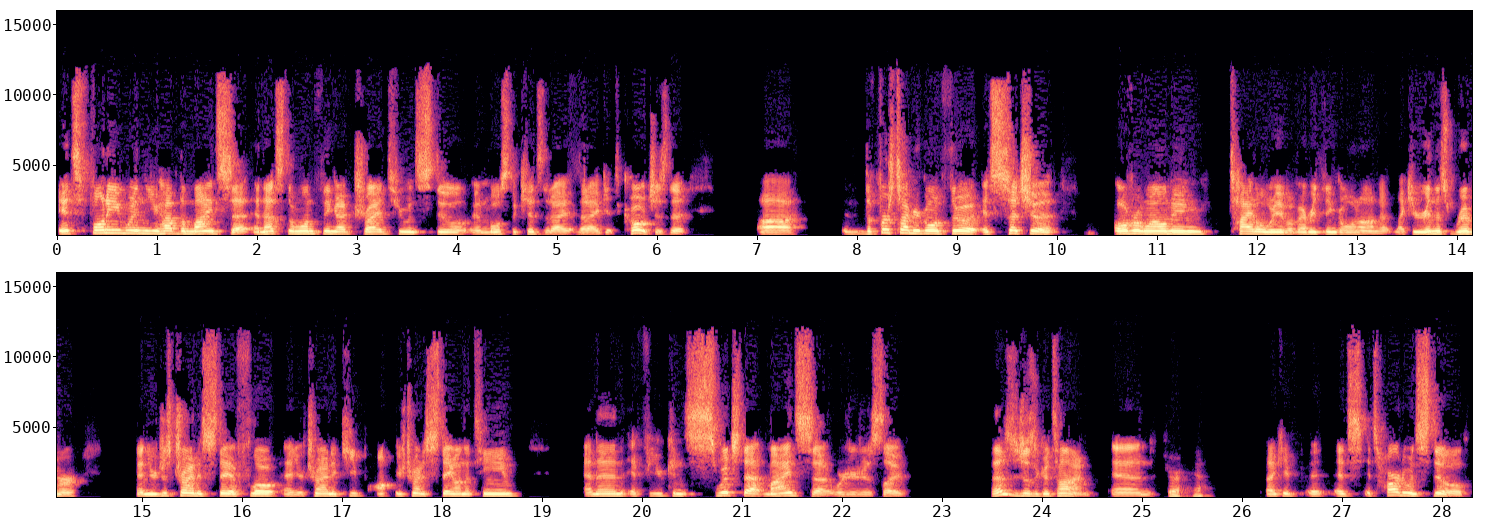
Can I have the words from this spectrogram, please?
it's funny when you have the mindset, and that's the one thing I've tried to instill in most of the kids that I that I get to coach is that uh, the first time you're going through it, it's such a overwhelming tidal wave of everything going on. Like you're in this river, and you're just trying to stay afloat, and you're trying to keep you're trying to stay on the team, And then if you can switch that mindset where you're just like, this is just a good time, and sure, yeah, like if, it, it's it's hard to instill.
